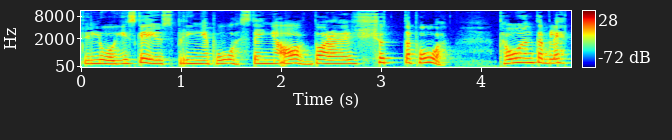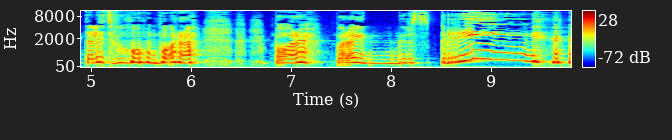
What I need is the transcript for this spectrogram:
det logiska är ju att springa på, stänga av, bara kötta på. Ta en tablett eller två och bara, bara, bara spring!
